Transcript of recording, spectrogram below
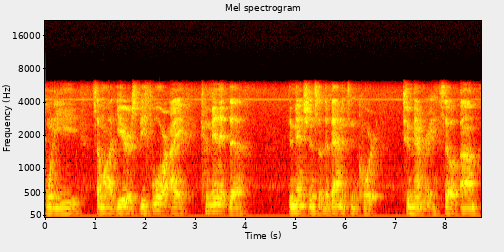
20 some odd years before I committed the dimensions of the badminton court to memory. So, um,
